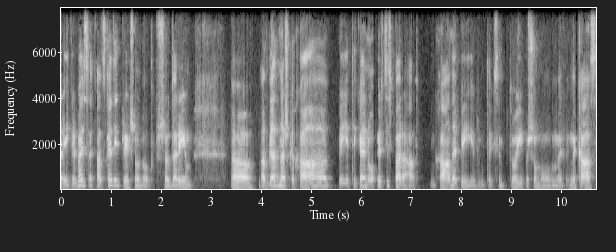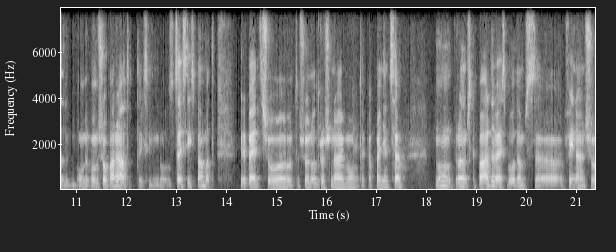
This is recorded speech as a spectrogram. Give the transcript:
arī gribēs atskaitīt priekšnodokli par šo darījumu. Uh, atgādināšu, ka H bija tikai nopircis parādu. H nebija teiksim, to īpašumu nekās, un, un šo parādu teiksim, nu, cesijas pamata gribēt šo, šo nodrošinājumu kā, paņemt sev. Nu, un, protams, ka pārdevējs, būdams uh, finanšu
